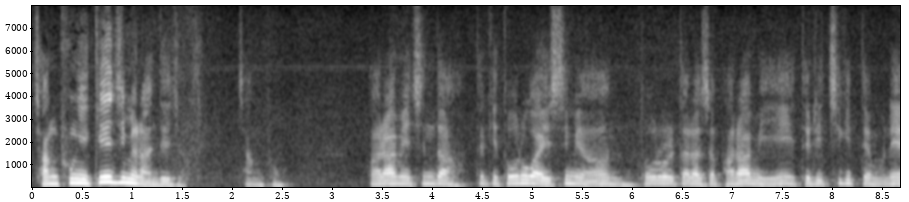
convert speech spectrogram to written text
장풍이 깨지면 안 되죠. 장풍. 바람이 친다. 특히 도로가 있으면 도로를 따라서 바람이 들이치기 때문에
